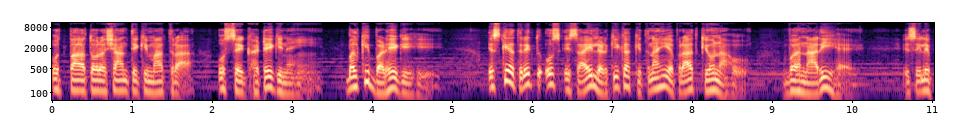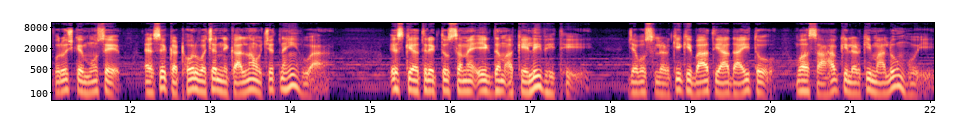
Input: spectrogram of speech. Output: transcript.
उत्पात और अशांति की मात्रा उससे घटेगी नहीं, बल्कि बढ़ेगी ही। इसके अतिरिक्त उस ईसाई लड़की का कितना ही अपराध क्यों ना हो, वह नारी है। इसीलिए पुरुष के मुँह से ऐसे कठोर वचन निकालना उचित नहीं हुआ। इसके अतिरिक्त उस समय एकदम अकेली भी थी। जब उस लड़की की बात याद आई तो वह साहब की लड़की मालूम हुई।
